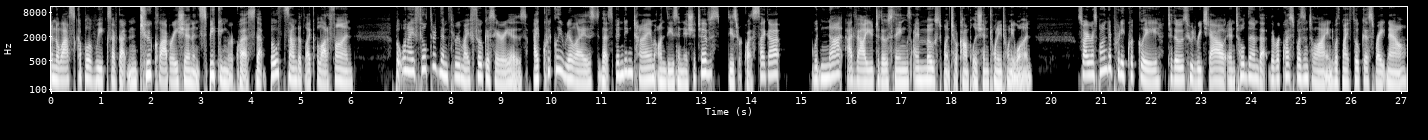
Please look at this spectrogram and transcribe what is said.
In the last couple of weeks, I've gotten two collaboration and speaking requests that both sounded like a lot of fun. But when I filtered them through my focus areas, I quickly realized that spending time on these initiatives, these requests I got, would not add value to those things I most want to accomplish in 2021. So I responded pretty quickly to those who'd reached out and told them that the request wasn't aligned with my focus right now.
